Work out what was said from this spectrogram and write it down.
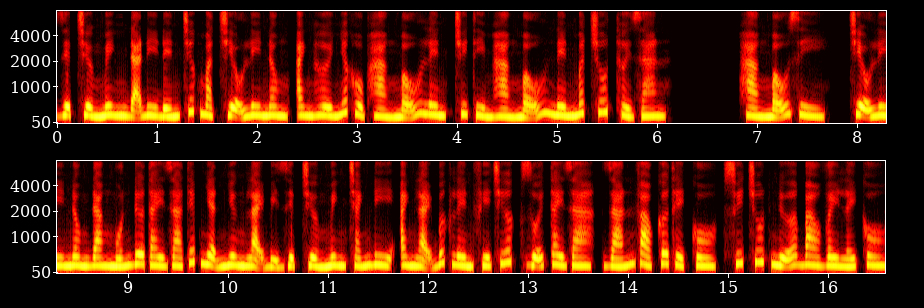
Diệp Trường Minh đã đi đến trước mặt Triệu Ly Nông, anh hơi nhấc hộp hàng mẫu lên, truy tìm hàng mẫu nên mất chút thời gian. Hàng mẫu gì? Triệu Ly Nông đang muốn đưa tay ra tiếp nhận nhưng lại bị Diệp Trường Minh tránh đi, anh lại bước lên phía trước, duỗi tay ra, dán vào cơ thể cô, suýt chút nữa bao vây lấy cô.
